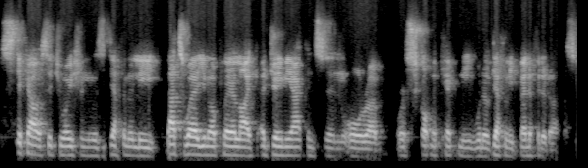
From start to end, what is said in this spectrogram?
stick out a situation was definitely that's where you know a player like a Jamie Atkinson or um, a or Scott McKechnie would have definitely benefited us.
